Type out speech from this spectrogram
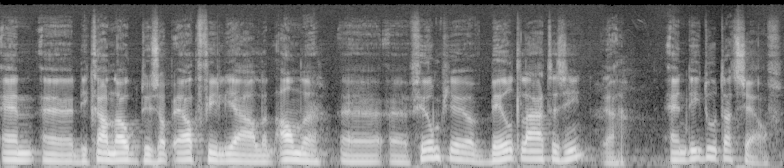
En eh, die kan ook dus op elk filiaal een ander eh, eh, filmpje of beeld laten zien. Ja. En die doet dat zelf.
